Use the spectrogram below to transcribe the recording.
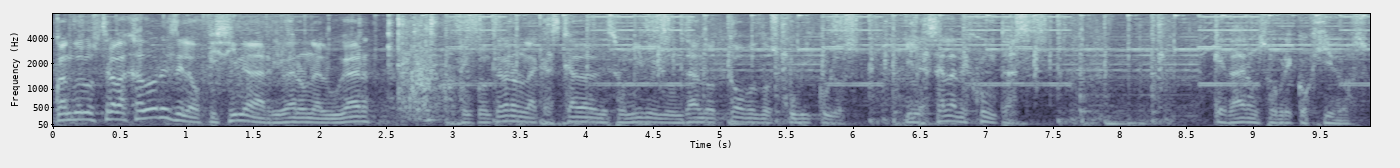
Cuando los trabajadores de la oficina arribaron al lugar, encontraron la cascada de sonido inundando todos los cubículos y la sala de juntas quedaron sobrecogidos.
